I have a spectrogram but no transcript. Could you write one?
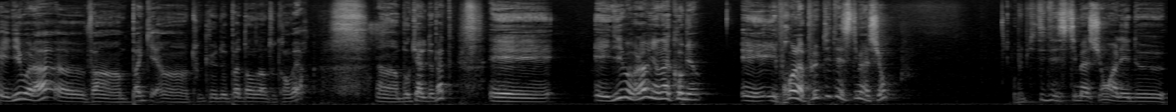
et il dit voilà, euh, enfin un paquet, un truc de pâtes dans un truc en verre, un bocal de pâtes, et, et il dit bah voilà, il y en a combien? Et il prend la plus petite estimation, la plus petite estimation, elle est de,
